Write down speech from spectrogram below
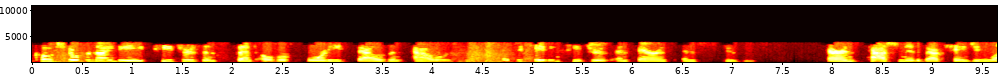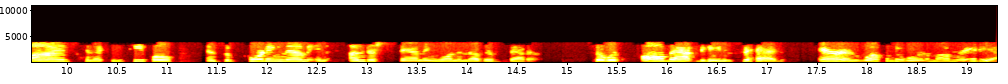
coached over 98 teachers, and spent over 40,000 hours educating teachers and parents and students. Erin's passionate about changing lives, connecting people, and supporting them in understanding one another better. So with all that being said, Erin, welcome to Word of Mom Radio.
